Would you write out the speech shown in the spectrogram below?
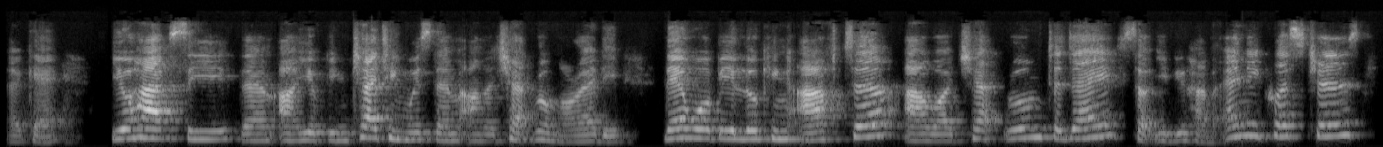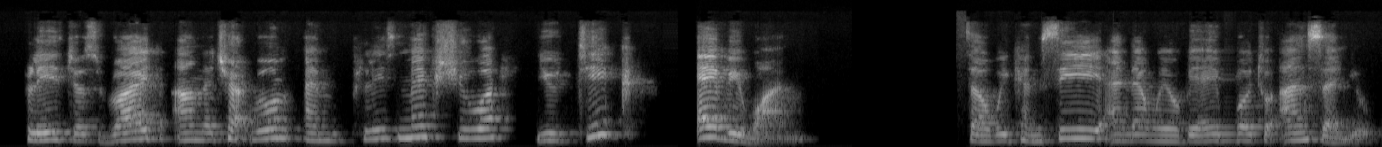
Okay, you have seen them, uh, you've been chatting with them on the chat room already. They will be looking after our chat room today. So if you have any questions, please just write on the chat room and please make sure you tick everyone. So we can see and then we'll be able to answer you.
